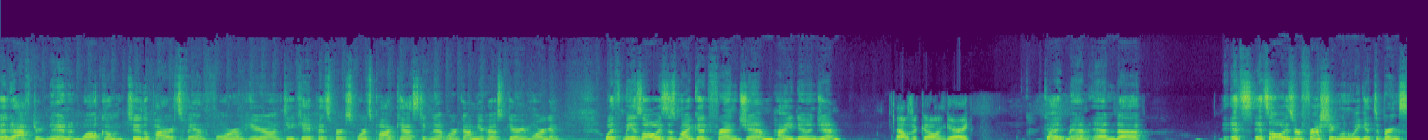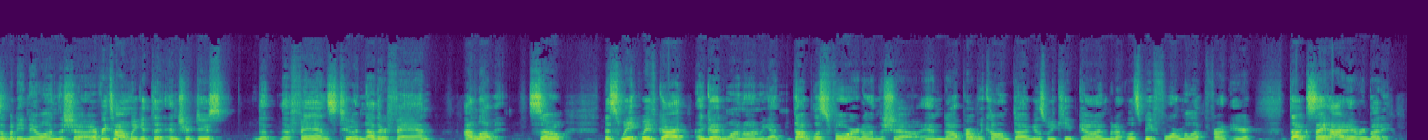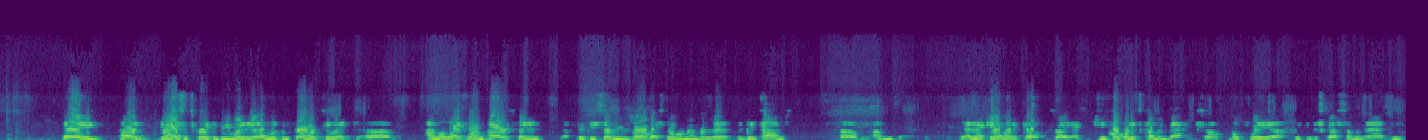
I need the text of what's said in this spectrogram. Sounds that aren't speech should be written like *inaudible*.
Good afternoon and welcome to the Pirates Fan Forum here on DK Pittsburgh Sports Podcasting Network. I'm your host Gary Morgan. With me as always is my good friend Jim. How you doing, Jim? How's it going, Gary? Good, man. And uh, it's it's always refreshing when we get to bring somebody new on the show. Every time we get to introduce the the fans to another fan, I love it. So this week we've got a good one on. We got Douglas Ford on the show, and I'll probably call him Doug as we keep going, but let's be formal up front here. Doug, say hi to everybody. Hey, uh, guys, it's great to be with you. I'm looking forward to it. Uh, I'm a lifelong Pirates fan. 57 years old. I still remember the, the good times. Um, and I can't let it go. So I, I, keep hoping it's coming back. So hopefully uh, we can discuss some of that, and,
